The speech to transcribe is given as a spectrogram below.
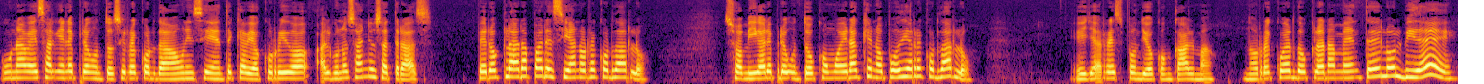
una vez alguien le preguntó si recordaba un incidente que había ocurrido algunos años atrás, pero Clara parecía no recordarlo. Su amiga le preguntó cómo era que no podía recordarlo. Ella respondió con calma No recuerdo claramente, lo olvidé.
